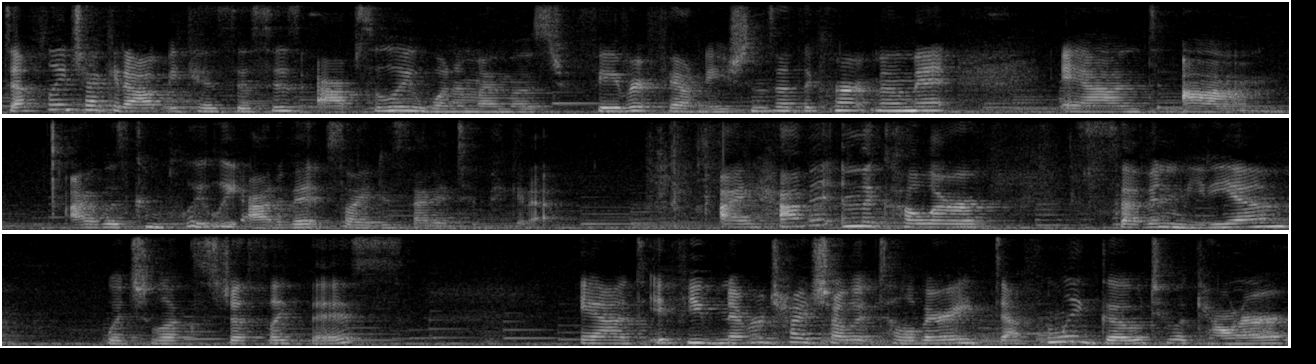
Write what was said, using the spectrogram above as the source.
Definitely check it out because this is absolutely one of my most favorite foundations at the current moment and um, I was completely out of it, so I decided to pick it up. I have it in the color 7 medium, which looks just like this. And if you've never tried Charlotte Tilbury, definitely go to a counter.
